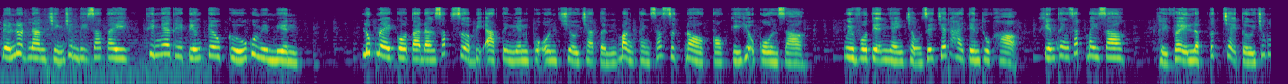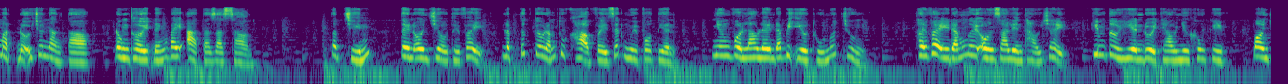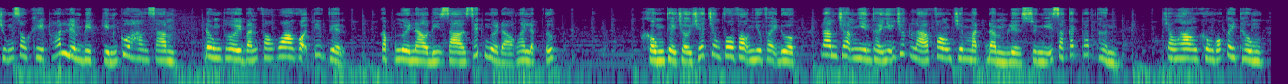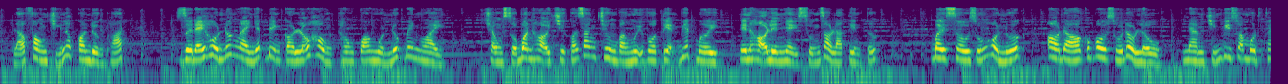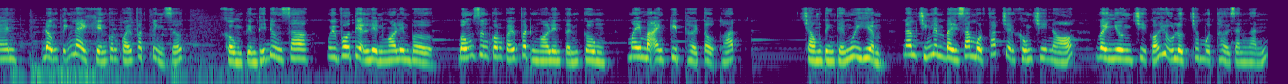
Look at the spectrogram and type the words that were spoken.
Đến lượt nam chính chuẩn bị ra tay thì nghe thấy tiếng kêu cứu của miền miền. Lúc này cô ta đang sắp sửa bị ạt tình nhân của ôn triều tra tấn bằng thanh sắt rực đỏ có ký hiệu của ôn già. Ngụy vô tiện nhanh chóng giết chết hai tên thuộc họ khiến thanh sắt bay ra. Thấy vậy lập tức chạy tới trước mặt đỡ cho nàng ta, đồng thời đánh bay ả ta ra xa. Tập 9, tên ôn triều thấy vậy lập tức kêu đám thuộc hạ về giết Nguy vô tiền nhưng vừa lao lên đã bị yêu thú nuốt chửng. Thấy vậy đám người ôn ra liền tháo chạy, Kim Tử Hiền đuổi theo nhưng không kịp, bọn chúng sau khi thoát liền bịt kín cửa hang giam, đồng thời bắn pháo hoa gọi tiếp viện, gặp người nào đi ra giết người đó ngay lập tức. Không thể chờ chết trong vô vọng như vậy được, Nam Chạm nhìn thấy những chiếc lá phong trên mặt đầm liền suy nghĩ ra cách thoát thần. Trong hang không có cây thông, lá phong chính là con đường thoát. Dưới đáy hồ nước này nhất định có lỗ hổng thông qua nguồn nước bên ngoài. Trong số bọn họ chỉ có Giang Trừng và Ngụy Vô Tiện biết bơi nên họ liền nhảy xuống dò la tin tức. Bơi sâu xuống hồ nước, ở đó có vô số đầu lầu, Nam chính bị dọa một phen, động tĩnh này khiến con quái vật tỉnh giấc. Không tìm thấy đường xa, Ngụy Vô Tiện liền ngoi lên bờ, bỗng dưng con quái vật ngó lên tấn công, may mà anh kịp thời tẩu thoát. Trong tình thế nguy hiểm, Nam chính liền bày ra một pháp trận khống chế nó, vậy nhưng chỉ có hiệu lực trong một thời gian ngắn.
